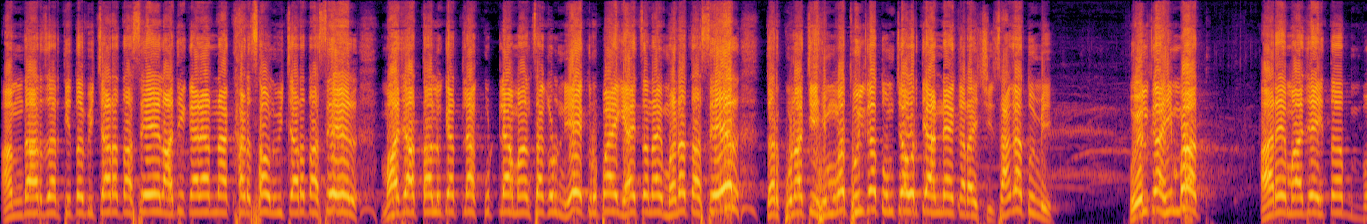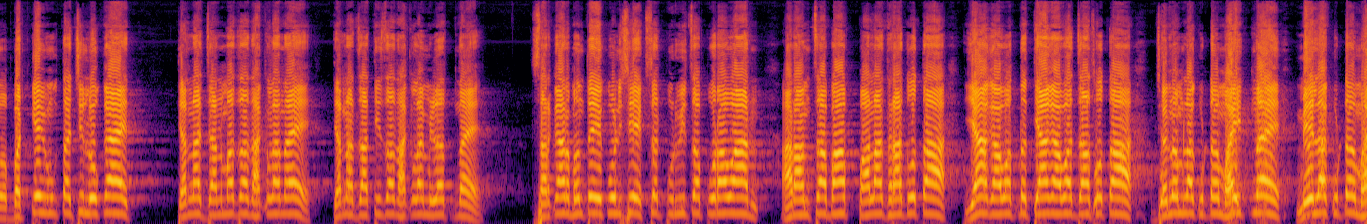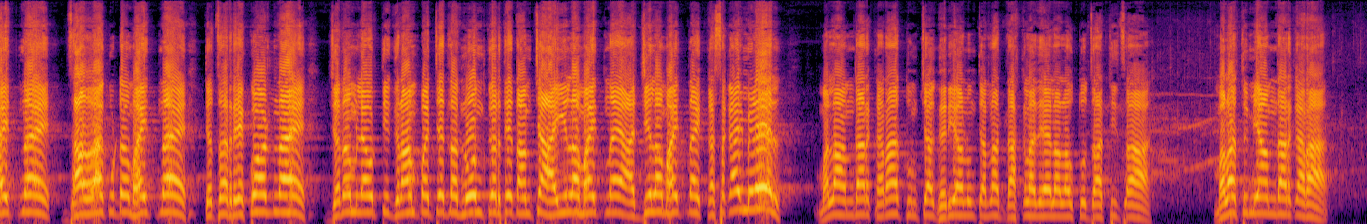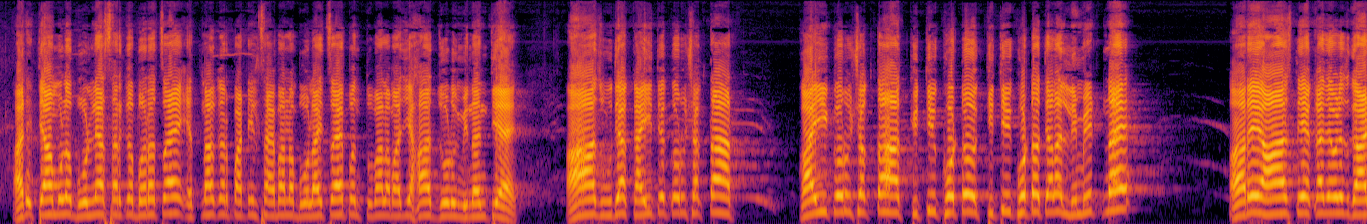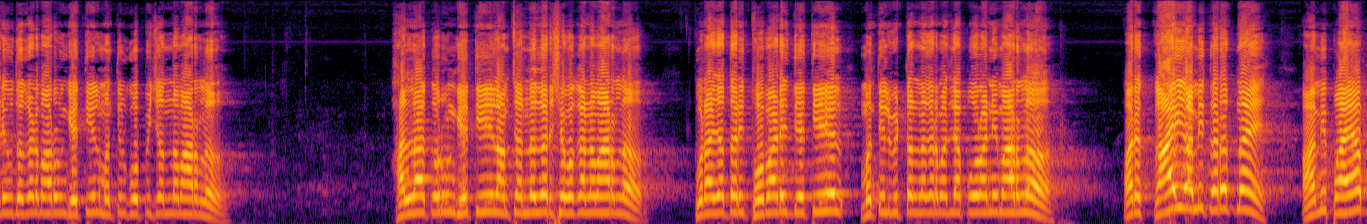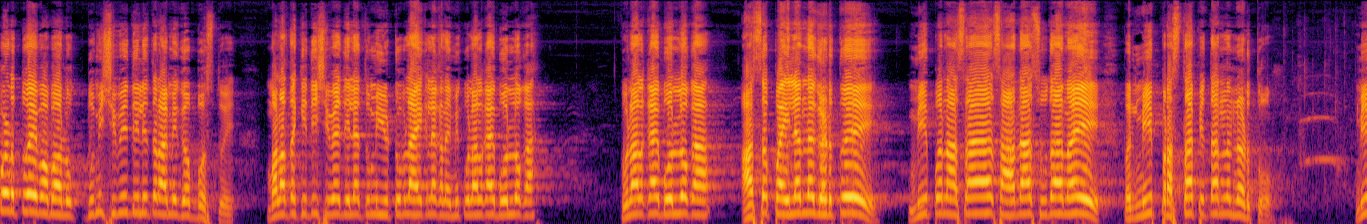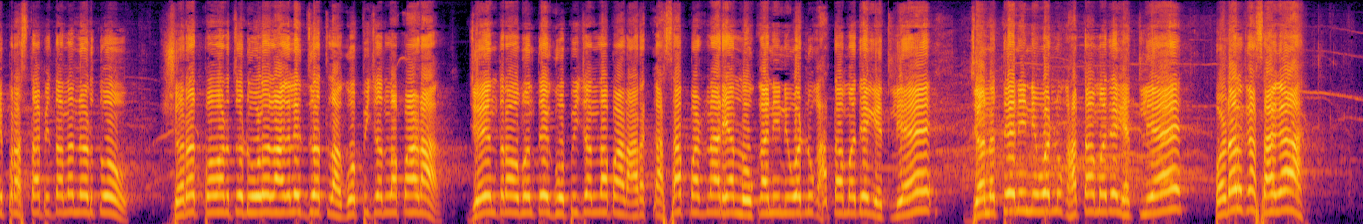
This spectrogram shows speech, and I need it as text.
आमदार जर तिथं विचारत असेल अधिकाऱ्यांना खडसावून विचारत असेल माझ्या तालुक्यातल्या कुठल्या माणसाकडून एक रुपये घ्यायचा नाही म्हणत असेल तर कुणाची हिंमत होईल का तुमच्यावरती अन्याय करायची? सांगा तुम्ही. होईल का हिंमत? अरे माझ्या इथं ब- भटके विमुक्ताची लोक आहेत. त्यांना जन्माचा दाखला नाही त्यांना जातीचा दाखला मिळत नाही. सरकार म्हणतं एकोणीशे एकसष्ट पूर्वीचा पुरावा आरामचा आमचा बाप पालात राहत होता. या गावातनं त्या गावात जात होता. जन्मला कुठं माहीत नाही मेला कुठं माहीत नाही झाला कुठं माहीत नाही त्याचा रेकॉर्ड नाही. जन्मल्यावरती ग्रामपंचायतला नोंद करतेत आमच्या आईला माहीत नाही आजीला माहीत नाही. कसं काय मिळेल? मला आमदार करा तुमच्या घरी आणून त्यांना दाखला द्यायला लावतो जातीचा. मला तुम्ही आमदार करा. आणि त्यामुळं बोलण्यासारखं बरंच आहे. यत्नाकर पाटील साहेबांना बोलायचं आहे पण तुम्हाला माझी हात जोडून विनंती आहे. आज उद्या काही ते करू शकतात. काही करू शकतात. किती खोटं किती खोटं त्याला लिमिट नाही. अरे आज ते एखाद्या वेळेस गाडी दगड मारून घेतील म्हणतील गोपीचंद मारलं. हल्ला करून घेतील आमच्या नगरसेवकांना मारलं. कुणाच्या तरी थोबाडीत देतील म्हणतील विठ्ठल नगर मधल्या पोरांनी मारलं. अरे काही आम्ही करत नाही. आम्ही पाया पडतोय बाबा लोक. तुम्ही शिवी दिली तर आम्ही गप बसतोय. मला तर किती शिव्या दिल्या तुम्ही युट्यूबला ऐकलं का नाही? मी कुणाला काय बोललो का? कुणाला काय बोललो का? असं पहिल्यांदा घडतंय. मी पण असा साधा सुद्धा नाही पण मी प्रस्थापितांना नडतो. मी प्रस्थापितांना नडतो. शरद पवारचं डोळं लागले जतला गोपीचंदला पाडा. जयंतराव म्हणते गोपीचंदला पाडा. अरे कसा पडणार या लोकांनी निवडणूक हातामध्ये घेतली आहे? जनतेने निवडणूक हातामध्ये घेतली आहे? पडल का सांगा?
